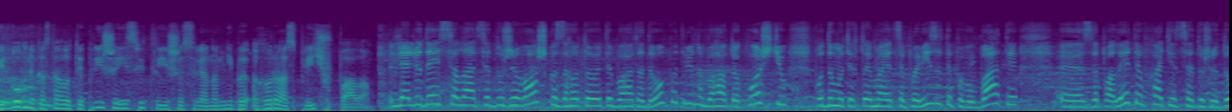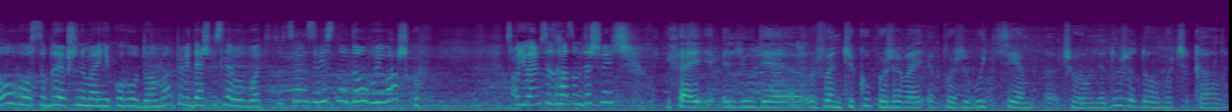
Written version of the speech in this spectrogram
Від вогника стало тепліше і світліше. Селянам ніби гора з пліч впала. Для людей села це дуже важко. Заготовити багато дров потрібно, багато коштів. Подумати, хто має це порізати, порубати, е, запалити в хаті. Це дуже довго, особливо якщо немає нікого вдома. Прийдеш після роботи, то це звісно довго і важко. Сподіваємося, з газом де швидше. І хай люди в Жванчику поживуть цим, чого вони дуже довго чекали,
